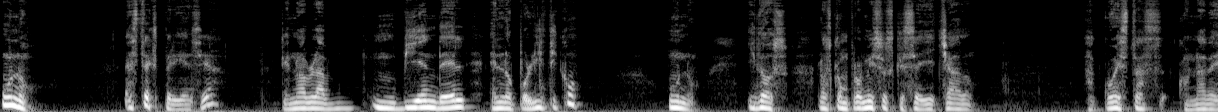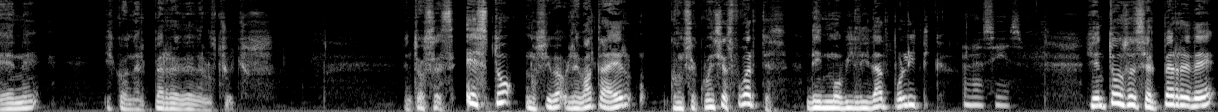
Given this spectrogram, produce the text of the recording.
uno, esta experiencia, que no habla bien de él en lo político, uno, y dos, los compromisos que se ha echado acuestas con ADN y con el PRD de los chuchos. Entonces, esto nos iba, le va a traer consecuencias fuertes de inmovilidad política. Así es. Y entonces el PRD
